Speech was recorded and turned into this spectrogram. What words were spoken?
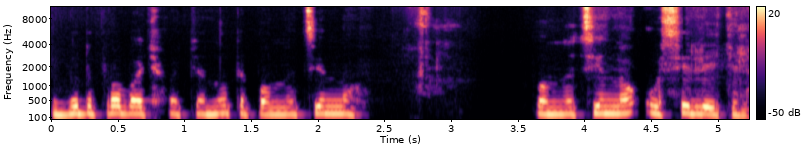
Буду пробувати отягнути повноцінну, повноцінну усилитель.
